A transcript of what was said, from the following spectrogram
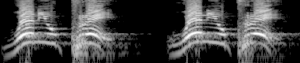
when you pray, when you pray,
